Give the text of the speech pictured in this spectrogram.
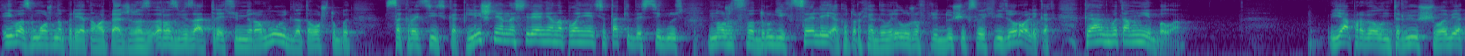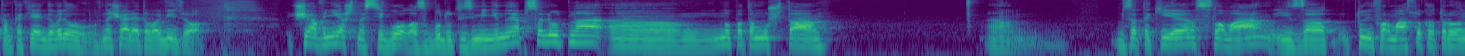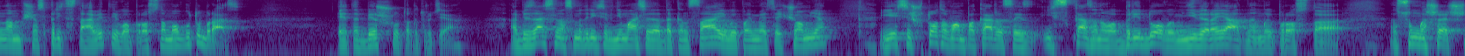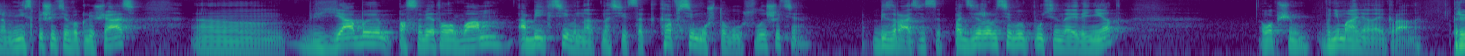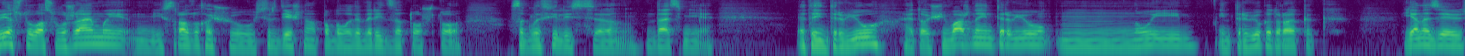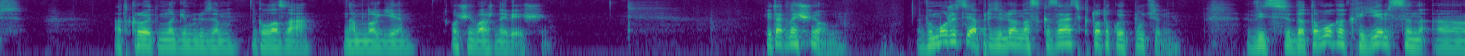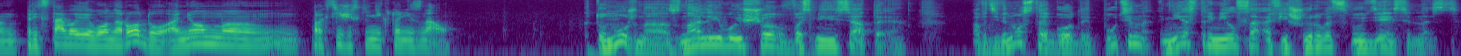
и, возможно, при этом, опять же, развязать Третью мировую для того, чтобы сократить как лишнее население на планете, так и достигнуть множества других целей, о которых я говорил уже в предыдущих своих видеороликах. Как бы там ни было, я провел интервью с человеком, как я и говорил в начале этого видео, чья внешность и голос будут изменены абсолютно, э, ну потому что э, за такие слова и за ту информацию, которую он нам сейчас представит, его просто могут убрать. Это без шуток, друзья. Обязательно смотрите внимательно до конца, и вы поймете, о чем я. Если что-то вам покажется из, из сказанного бредовым, невероятным и просто сумасшедшим, не спешите выключать. Э, я бы посоветовал вам объективно относиться ко всему, что вы услышите, без разницы, поддерживаете вы Путина или нет. В общем, внимание на экраны. Приветствую вас, уважаемый, и сразу хочу сердечно поблагодарить за то, что согласились э, дать мне это интервью. Это очень важное интервью, ну и интервью, которое, как я надеюсь, откроет многим людям глаза на многие очень важные вещи. Итак, начнем. Вы можете определенно сказать, кто такой Путин. Ведь до того, как Ельцин э, представил его народу, о нем э, практически никто не знал. Кто нужно, знали его еще в 80-е. А в 90-е годы Путин не стремился афишировать свою деятельность.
